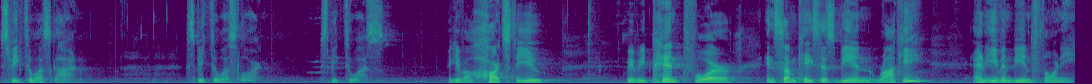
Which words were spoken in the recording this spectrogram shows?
Speak to us, God. Speak to us, Lord. Speak to us. We give our hearts to you. We repent for, in some cases, being rocky and even being thorny.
